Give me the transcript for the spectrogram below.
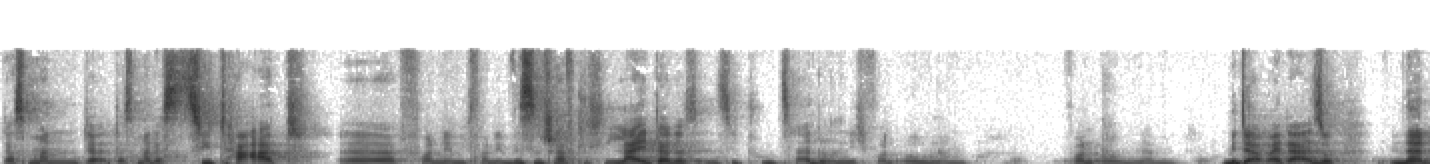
dass man, dass man das Zitat äh, von dem von dem wissenschaftlichen Leiter des Instituts hat und nicht von irgendeinem von irgendeinem Mitarbeiter. Also ne,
